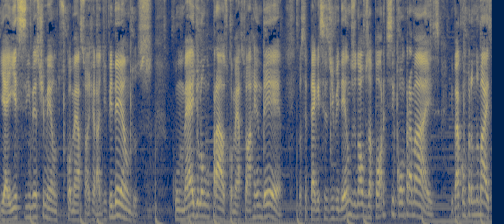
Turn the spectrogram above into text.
e aí esses investimentos começam a gerar dividendos, com médio e longo prazo começam a render, você pega esses dividendos e novos aportes e compra mais, e vai comprando mais,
